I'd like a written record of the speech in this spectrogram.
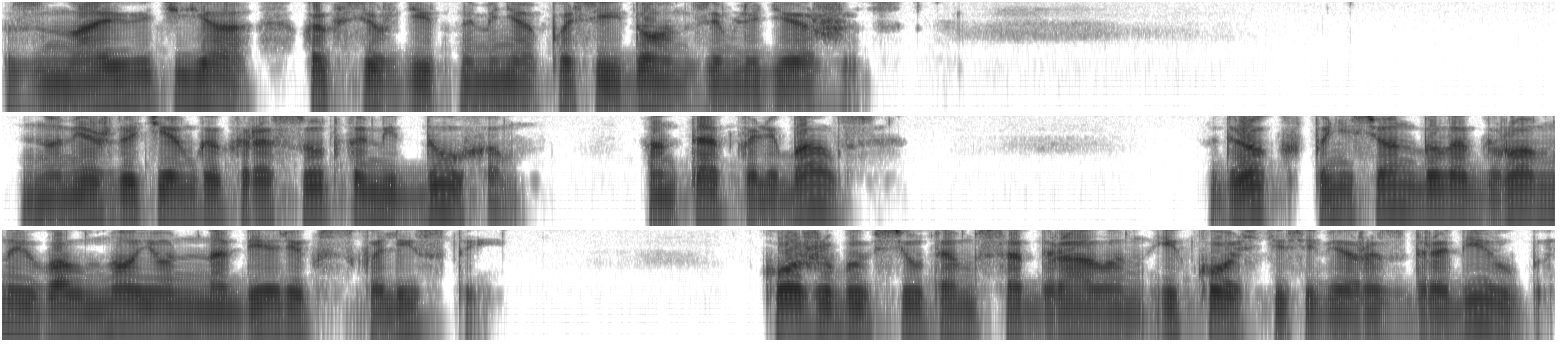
Знаю ведь я, как сердит на меня Посейдон, земледержец. Но между тем, как рассудком и духом он так колебался, вдруг понесен был огромной волной он на берег скалистый. Кожу бы всю там содрал он и кости себе раздробил бы,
